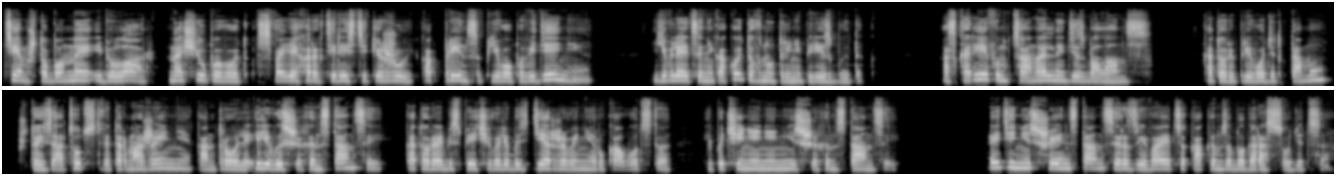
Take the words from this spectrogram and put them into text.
тем, что Бонне и Бюлар нащупывают в своей характеристике жуй как принцип его поведения, является не какой-то внутренний переизбыток, а скорее функциональный дисбаланс, который приводит к тому, что из-за отсутствия торможения, контроля или высших инстанций, которые обеспечивали бы сдерживание руководства и подчинение низших инстанций, эти низшие инстанции развиваются, как им заблагорассудится.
